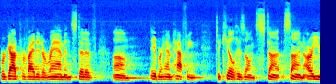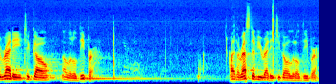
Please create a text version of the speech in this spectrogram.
where God provided a ram instead of um, Abraham having to kill his own son. Are you ready to go a little deeper? Are the rest of you ready to go a little deeper?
